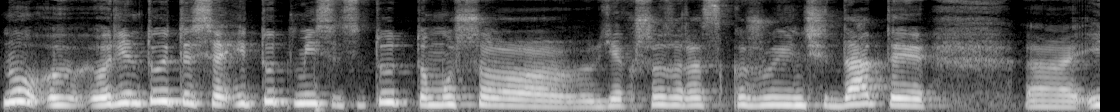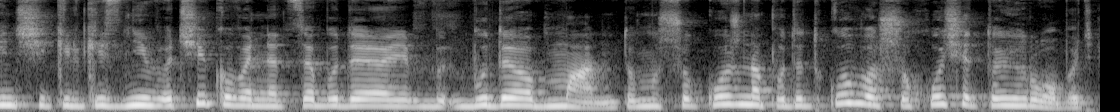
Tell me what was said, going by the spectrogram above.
Ну, е, орієнтуйтеся і тут місяць, і тут, тому що якщо зараз скажу інші дати, е, інші кількість днів очікування, це буде, буде обман, тому що кожна податкова, що хоче, то й робить.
